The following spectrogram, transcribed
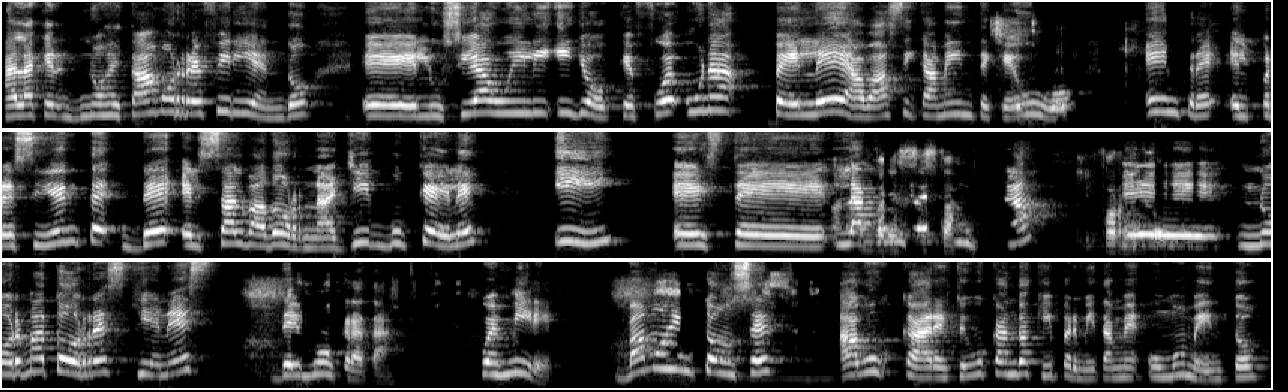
a la que nos estábamos refiriendo, eh, Lucía, Willy y yo, que fue una pelea básicamente que hubo entre el presidente de El Salvador, Nayib Bukele, y este, la congresista eh, Norma Torres, quien es demócrata. Pues mire, vamos entonces a buscar, estoy buscando aquí, permítame un momento,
